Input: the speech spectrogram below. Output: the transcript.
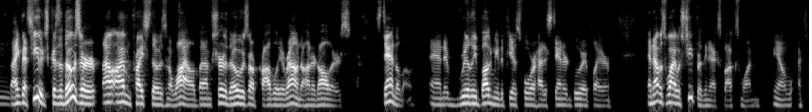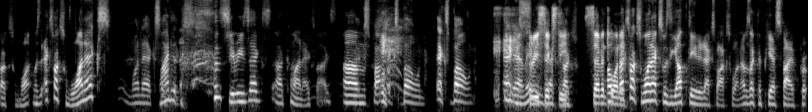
Mm. I think that's huge because those are I, I haven't priced those in a while, but I'm sure those are probably around a hundred dollars standalone. And it really bugged me the PS4 had a standard Blu-ray player, and that was why it was cheaper than Xbox One. You know, Xbox One was it Xbox One X? one x Why did. Series X? Oh, come on, Xbox. Um, Xbox- x-bone x-bone yeah, maybe 360, Xbox- Oh, 720. Xbox One X was the updated Xbox One. That was like the PS5, Pro,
